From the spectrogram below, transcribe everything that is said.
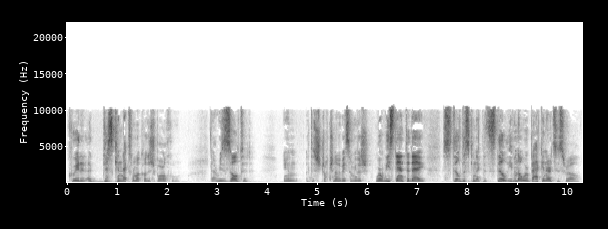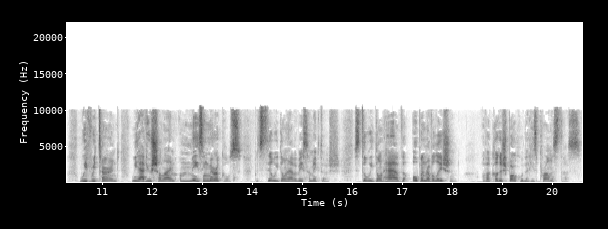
created a disconnect from Hakadosh Baruch Hu that resulted in a destruction of the Beis Hamikdash, where we stand today, still disconnected. Still, even though we're back in Eretz Yisrael, we've returned. We have Yerushalayim, amazing miracles, but still we don't have a Beis Hamikdash. Still, we don't have the open revelation of Hakadosh Baruch Hu that He's promised us.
